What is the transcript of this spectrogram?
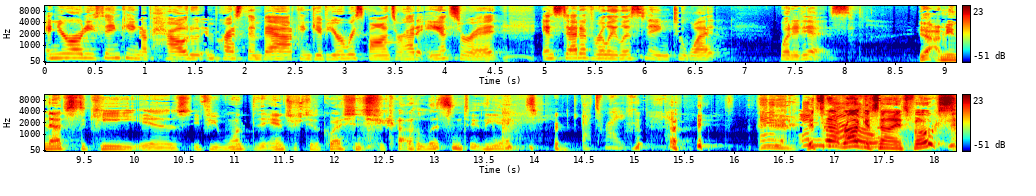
and you're already thinking of how to impress them back and give your response or how to answer it instead of really listening to what what it is Yeah, I mean that's the key. Is if you want the answers to the questions, you got to listen to the answer. that's right and, and it's not rocket science, folks.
